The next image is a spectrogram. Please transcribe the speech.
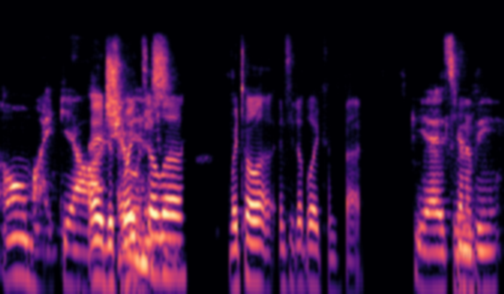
oh my god! Hey, just everyone wait needs till some. uh, wait till uh, NCAA comes back. yeah, it's gonna Mm. be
